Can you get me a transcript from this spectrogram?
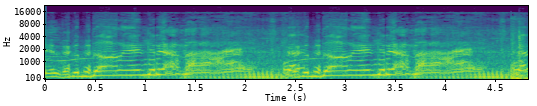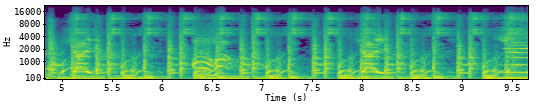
geldi. Gıdağını indiriyor bana. Gıdağını indiriyor bana. Yay! Aha! Yay! Yay!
